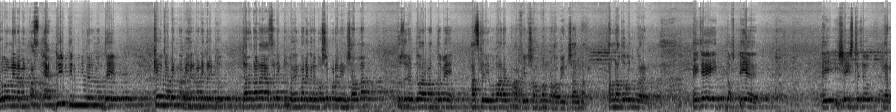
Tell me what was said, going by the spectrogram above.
রুমাল নিয়ে নামেন। পাঁচ এক, দুই, তিন মিনিটের মধ্যে কেউ যাবেন না, মেহরবানি করে একটু, যারা দাঁড়ায় আছেন একটু মেহরবানি করে বসে পড়েন ইনশাল্লাহ হুজুরের দোয়ার মাধ্যমে আজকের এই মোবারক মাহফিল সম্পন্ন হবে ইনশাল্লাহ আল্লাহ কবুল করেন। এই যে এই ইয়ে এই সেই স্টেজেও নেন।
